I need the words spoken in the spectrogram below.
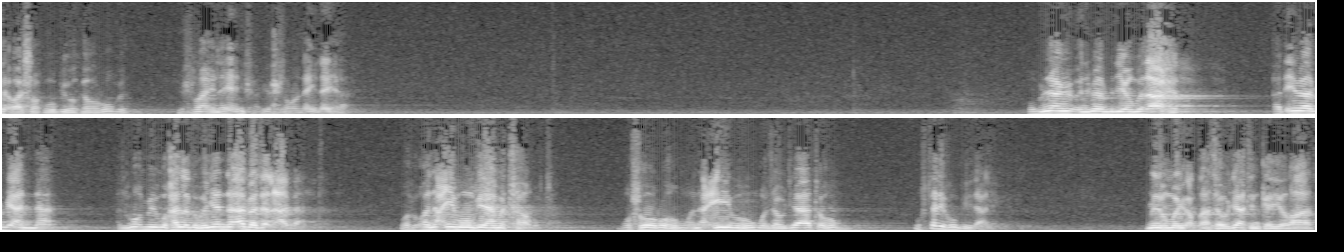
وأشركوا به وكفروا به. يحشرون إليها. ومن الإيمان باليوم الآخر الإيمان بأن المؤمن مخلد في الجنة أبد الآباد ونعيمهم فيها متفاوت قصورهم ونعيمهم وزوجاتهم مختلف في ذلك. منهم من يعطى زوجات كثيرات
